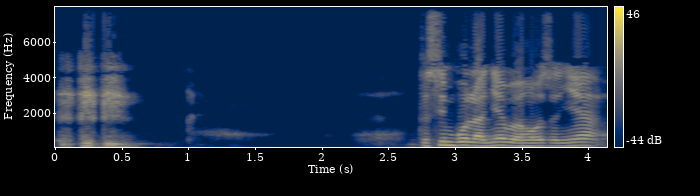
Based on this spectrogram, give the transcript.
kesimpulannya bahwasanya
